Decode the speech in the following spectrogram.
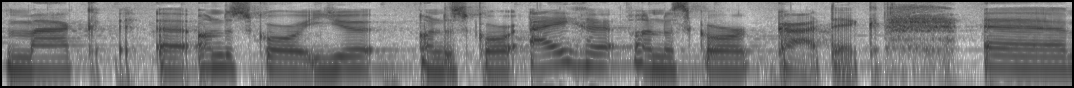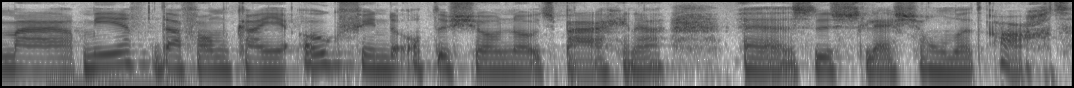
maak uh, underscore je underscore eigen underscore card deck. Uh, maar meer daarvan kan je ook vinden op de show notes pagina. Uh, dus slash 108.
